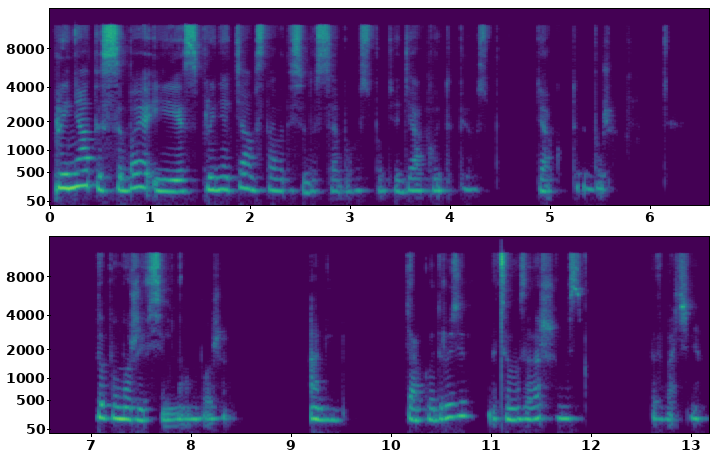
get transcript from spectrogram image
прийняти себе і з прийняттям ставитися до себе, Господь. Я дякую тобі, Господь. Дякую тобі, Боже. Допоможи всім нам, Боже. Амінь. Дякую, друзі. На цьому завершимось. До побачення.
